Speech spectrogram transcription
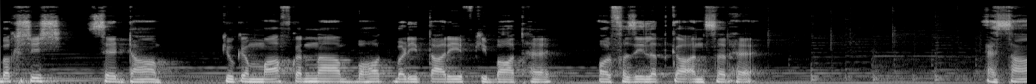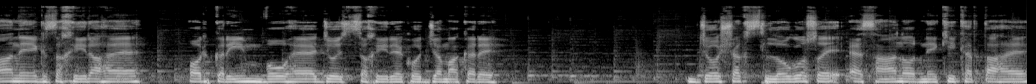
बख्शिश से ढांप क्योंकि माफ़ करना बहुत बड़ी तारीफ़ की बात है और फजीलत का अंसर है। एहसान एक ज़ख़ीरा है और करीम वो है जो इस ज़ख़ीरे को जमा करे। जो शख्स लोगों से एहसान और नेकी करता है,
